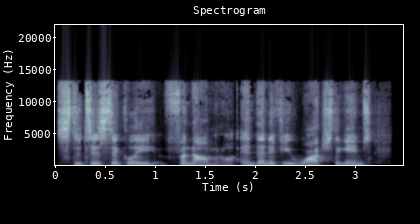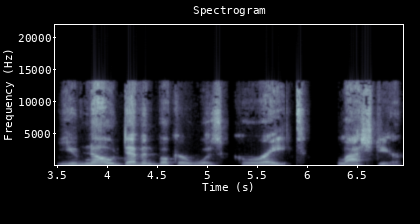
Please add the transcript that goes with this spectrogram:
Statistically phenomenal. And then if you watch the games, you know Devin Booker was great last year.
